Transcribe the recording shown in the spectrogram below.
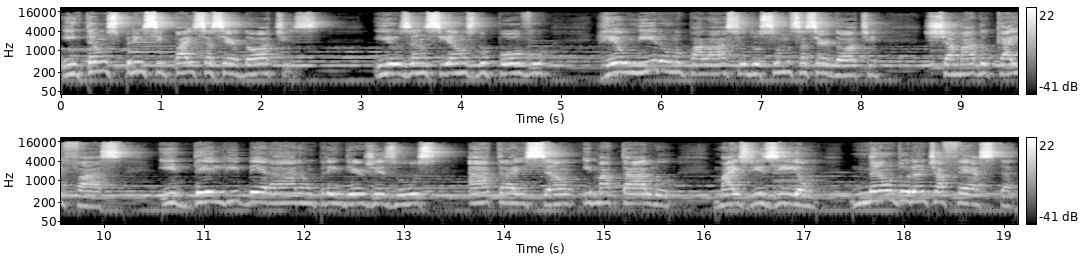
Então os principais sacerdotes e os anciãos do povo reuniram no palácio do sumo sacerdote, chamado Caifás, e deliberaram prender Jesus à traição e matá-lo, mas diziam: não durante a festa,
